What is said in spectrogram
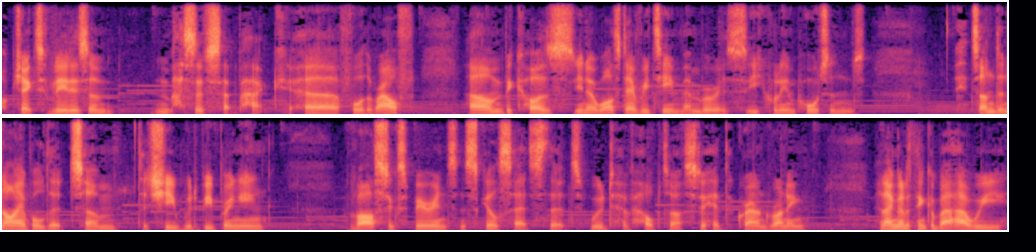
objectively, it is a massive setback uh, for the Ralph um, because you know whilst every team member is equally important, it's undeniable that um, that she would be bringing vast experience and skill sets that would have helped us to hit the ground running. And I'm going to think about how we,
